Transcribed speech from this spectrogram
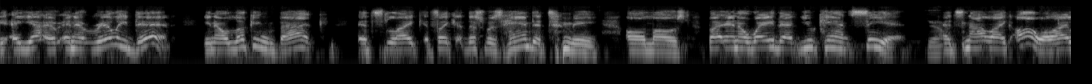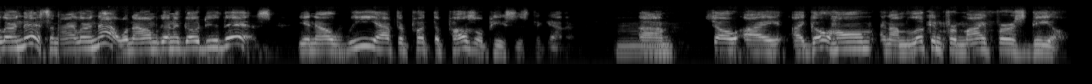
Uh, yeah, yeah, and it really did. You know, looking back, it's like it's like this was handed to me almost, but in a way that you can't see it. Yeah. It's not like, oh, well, I learned this and I learned that. Well, now I'm going to go do this. You know, we have to put the puzzle pieces together. Mm. Um, so I I go home and I'm looking for my first deal.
